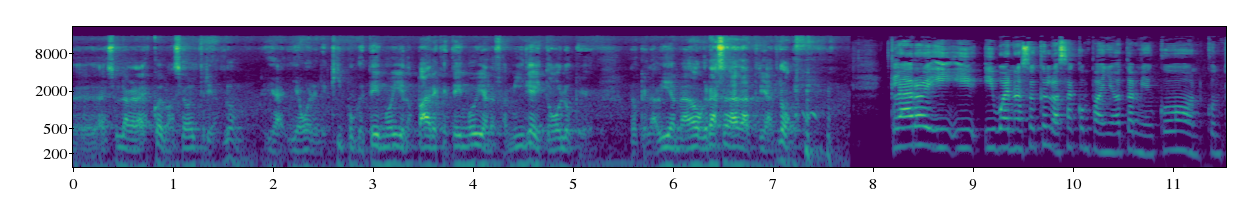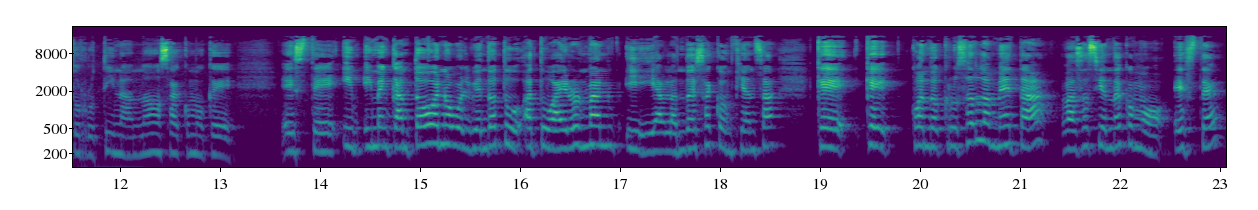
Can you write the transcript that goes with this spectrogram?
Eh, a eso le agradezco demasiado al triatlón y a, bueno, el equipo que tengo y a los padres que tengo y a la familia y todo lo que, lo que la vida me ha dado gracias al triatlón. Claro, y, y, bueno, eso que lo has acompañado también con, con tu rutina, ¿no? O sea, como que, este, y, y me encantó, bueno, volviendo a tu, a tu Ironman y, hablando de esa confianza, que, que cuando cruzas la meta vas haciendo como este.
